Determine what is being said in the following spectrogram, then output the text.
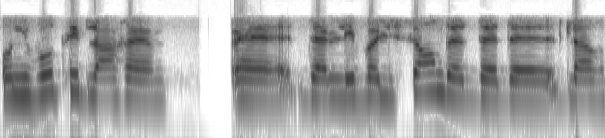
au niveau tu sais de leur de l'évolution de, de, de, de leur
